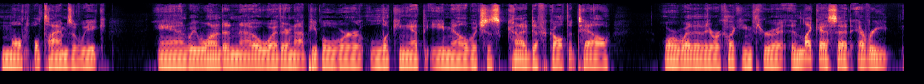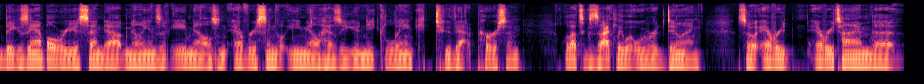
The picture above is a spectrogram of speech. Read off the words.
multiple times a week and we wanted to know whether or not people were looking at the email, which is kind of difficult to tell, or whether they were clicking through it. And like I said, every the example where you send out millions of emails and every single email has a unique link to that person. Well, that's exactly what we were doing. So every every time the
